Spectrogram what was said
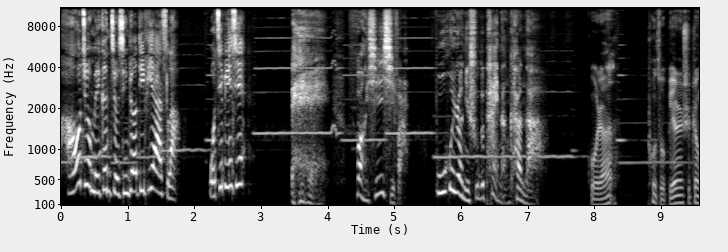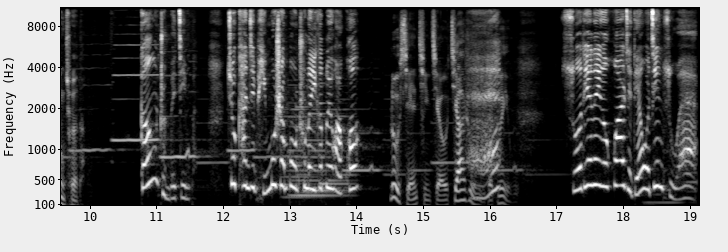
好久没跟九星标 DPS 了。我接冰心，嘿嘿，放心，媳妇儿，不会让你输的太难看的。果然，不组别人是正确的。刚准备进本，就看见屏幕上蹦出了一个对话框：“陆贤请求加入你的队伍。”昨天那个花姐点我进组，哎，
